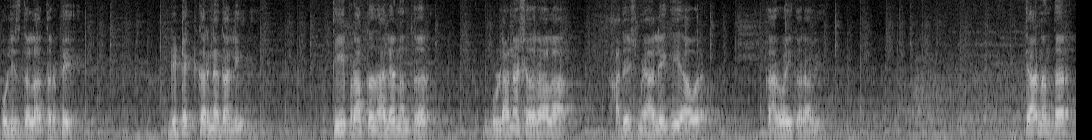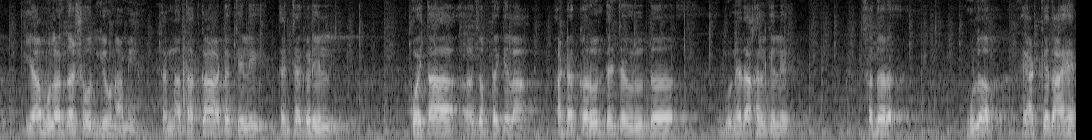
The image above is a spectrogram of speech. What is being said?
police दलातर्फे डिटेक्ट करण्यात आली. ती प्राप्त झाल्यानंतर बुलढाणा शहराला आदेश मिळाले की यावर कारवाई करावी. त्यानंतर या मुलांचा शोध घेऊन आम्ही त्यांना तात्काळ अटक केली. त्यांच्याकडील कोयता जप्त केला. अटक करून त्यांच्याविरुद्ध गुन्हे दाखल केले. सदर मुलं हे अटकेत आहेत.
